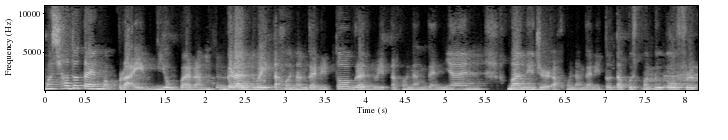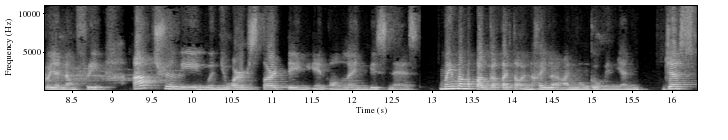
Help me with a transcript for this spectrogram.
masyado tayong ma-pride. Yung parang graduate ako ng ganito, graduate ako ng ganyan, manager ako ng ganito, tapos mag-offer ko yan ng free. Actually, when you are starting in online business, may mga pagkakataon na kailangan mong gawin yan just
